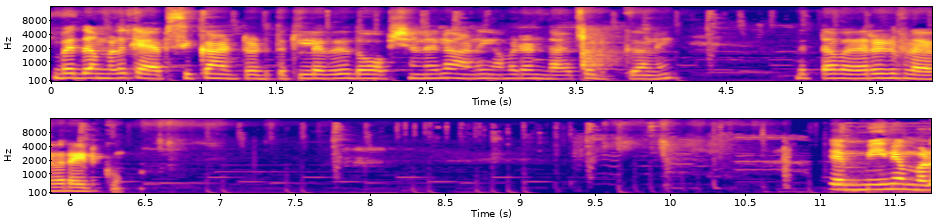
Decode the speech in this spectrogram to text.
അപ്പോൾ ഇത് നമ്മൾ ക്യാപ്സിക്കാണ് ഇട്ട് എടുത്തിട്ടുള്ളത്. ഇത് ഓപ്ഷണലാണ് ഞാൻ ഇവിടെ ഉണ്ടായപ്പോൾ എടുക്കുകയാണ് ഇതിട്ടാൽ വേറൊരു ഫ്ലേവർ ആയിരിക്കും. ചെമ്മീൻ നമ്മൾ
